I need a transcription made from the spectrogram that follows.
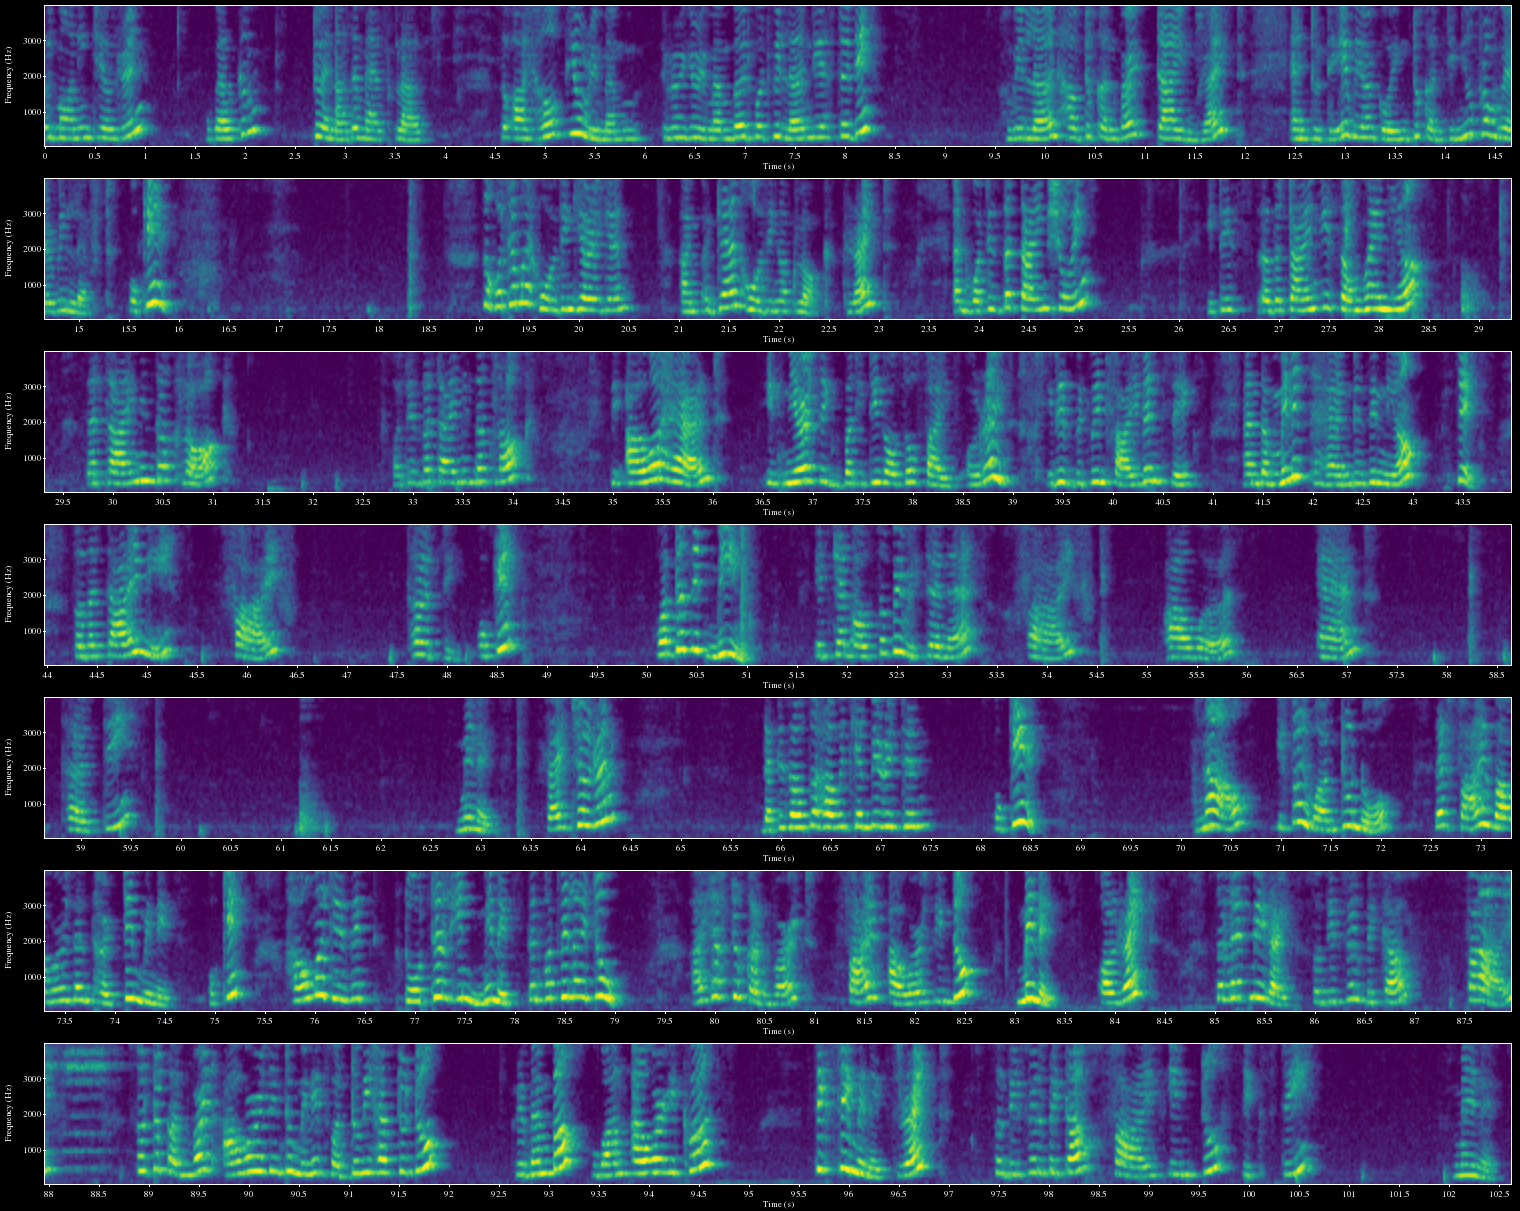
Good morning, children. Welcome to another maths class. So I hope you remember you remembered what we learned yesterday. We learned how to convert time, right? And today we are going to continue from where we left. Okay? So what am I holding here again? I'm again holding a clock, right? And what is the time showing? It is uh, the time is somewhere near the time in the clock. What is the time in the clock? The hour hand is near 6 but it is also 5. Alright. It is between 5 and 6 and the minutes hand is in near 6. So the time is 5.30. Okay. What does it mean? It can also be written as 5 hours and 30 minutes. Right children? That is also how it can be written. Okay. Now, if I want to know that 5 hours and 30 minutes, okay, how much is it total in minutes, then what will I do? I have to convert 5 hours into minutes. Alright? So let me write. So this will become 5. So to convert hours into minutes, what do we have to do? Remember, 1 hour equals 60 minutes, right? So this will become 5 into 60 minutes.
